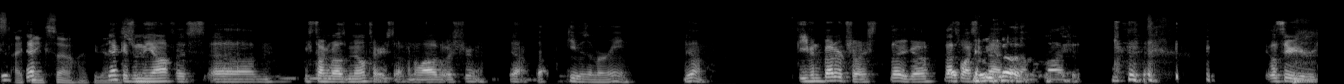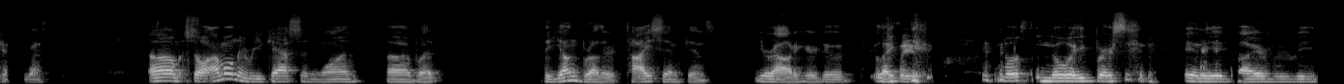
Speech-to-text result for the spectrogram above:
that's I true. think, so. I think that Yeah, because in the office, um, he's talking about his military stuff, and a lot of it was true. Yeah, I think he was a Marine. yeah. Even better choice. There you go. That's why I said There you that. Go. number five. Let's hear your recap. Best. Um, so I'm only recasting one, uh, but the young brother, Ty Simpkins, you're out of here, dude. Like most annoying person in the entire movie.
